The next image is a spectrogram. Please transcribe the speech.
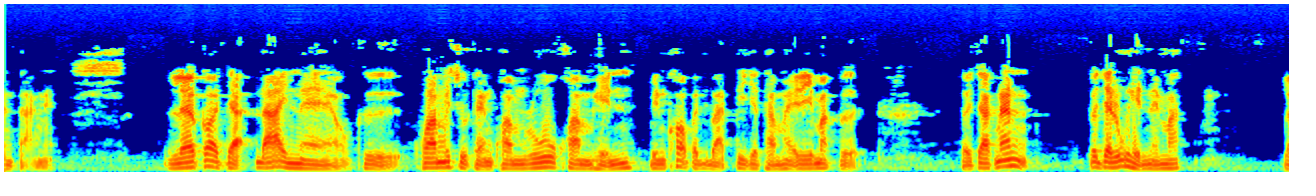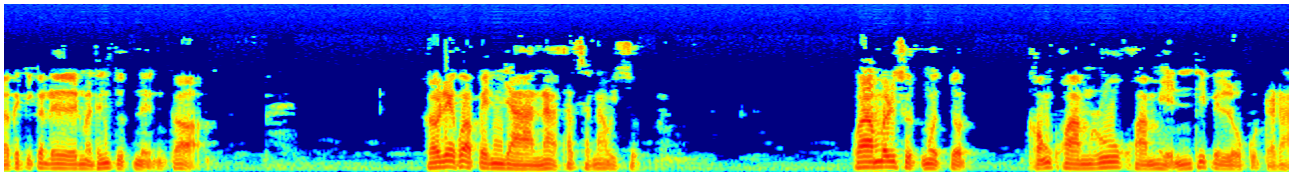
ต่าง ๆ เนี่ย แล้วก็จะได้แนวคือความบริสุทธิ์แห่งความรู้ความเห็นเป็นข้อปฏิบัติที่จะทำให้ดีมรรคเกิด จากนั้นก็จะรู้เห็นในมรรคแล้วก็จิตก็เดินมาถึงจุดหนึ่งก็ เขาเรียกว่าเป็นญาณทัศนวิสุทธิความบริสุทธิ์หมดจดของความรู้ความเห็นที่เป็นโลกุตระ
